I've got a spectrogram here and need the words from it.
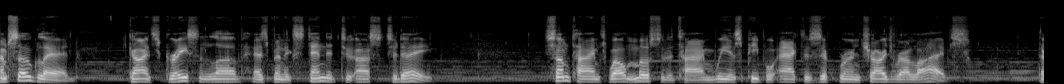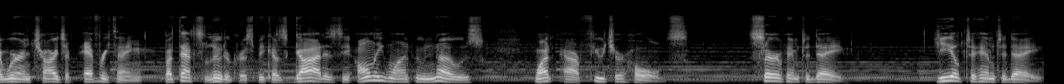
I'm so glad God's grace and love has been extended to us today. Sometimes, well, most of the time, we as people act as if we're in charge of our lives that we're in charge of everything, but that's ludicrous because God is the only one who knows what our future holds. Serve Him today, yield to Him today,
